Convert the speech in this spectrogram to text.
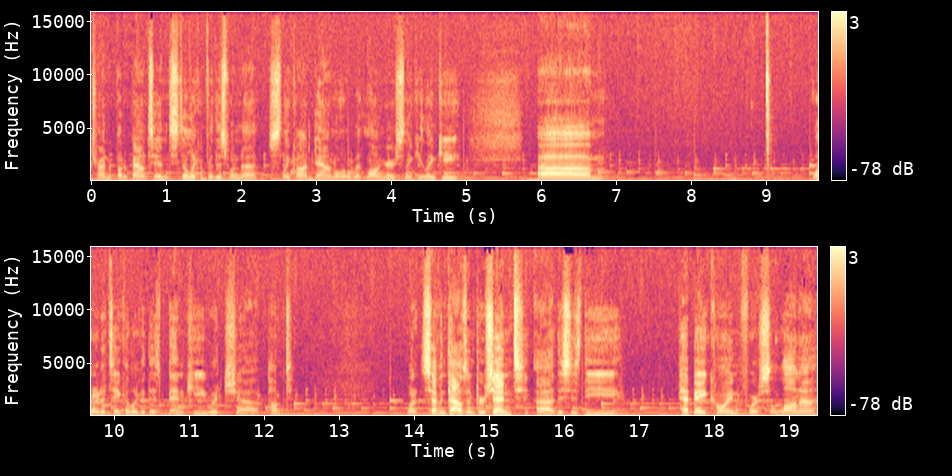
trying to put a bounce in. Still looking for this one to slink on down a little bit longer. Slinky Linky. Um, wanted to take a look at this Benki, which uh, pumped, what, 7,000%. Uh, this is the Pepe coin for Solana.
